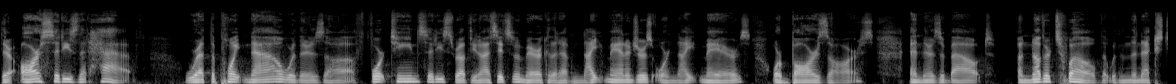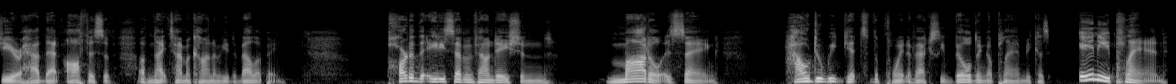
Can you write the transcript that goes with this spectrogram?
There are cities that have. We're at the point now where there's uh, 14 cities throughout the United States of America that have night managers or night mayors or bar czars. And there's about another 12 that within the next year have that office of, of nighttime economy developing. Part of the 87 Foundation model is saying, how do we get to the point of actually building a plan? Because any plan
